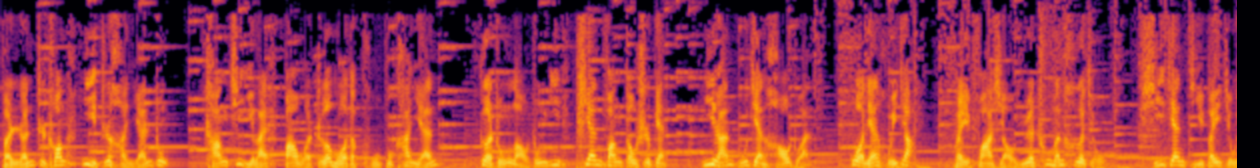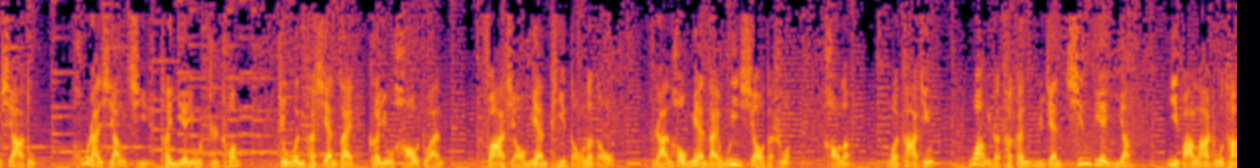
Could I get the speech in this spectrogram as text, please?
本人痔疮一直很严重，长期以来把我折磨的苦不堪言，各种老中医偏方都试遍，依然不见好转。过年回家，被发小约出门喝酒，席间几杯酒下肚，忽然想起他也有痔疮，就问他现在可有好转。发小面皮抖了抖，然后面带微笑的说：“好了。”我大惊，望着他跟遇见亲爹一样，一把拉住他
